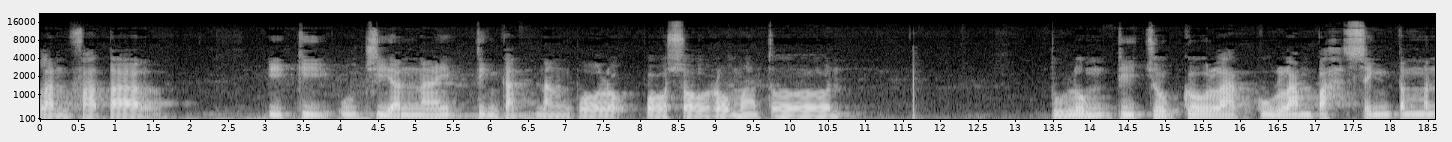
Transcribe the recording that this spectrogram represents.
lan fatal. Iki ujian naik tingkat nang polo poso Ramadan. Tulung dijogo laku lampah sing temen.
